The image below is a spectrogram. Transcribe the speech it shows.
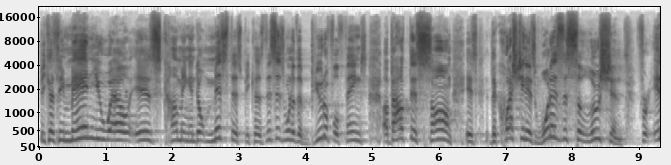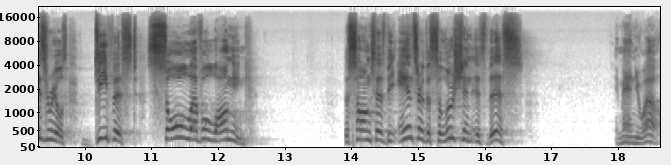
because Emmanuel is coming. And don't miss this because this is one of the beautiful things about this song is the question is what is the solution for Israel's deepest soul level longing? The song says the answer, the solution is this Emmanuel.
